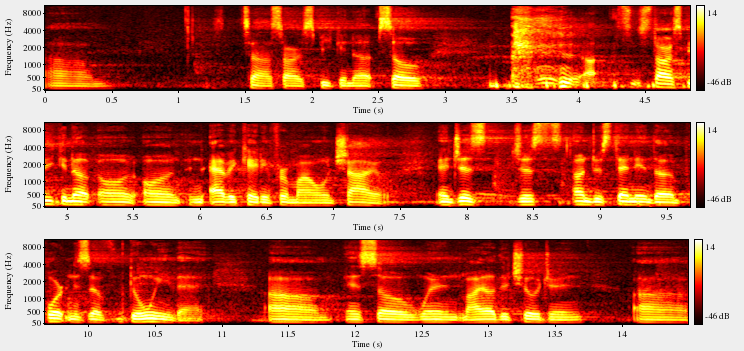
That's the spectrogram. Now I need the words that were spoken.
um, so I started speaking up. So start speaking up on, on and advocating for my own child and just just understanding the importance of doing that. Um, and so when my other children uh,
